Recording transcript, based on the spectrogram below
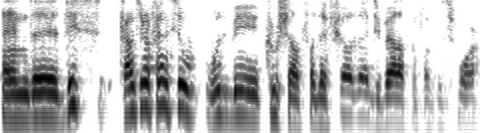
And uh, this counteroffensive would be crucial for the further development of this war.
